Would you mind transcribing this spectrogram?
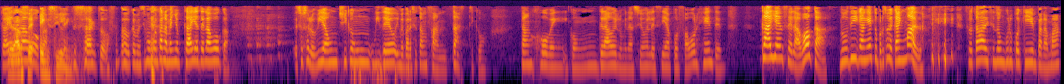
Cállate quedarse en silencio. Exacto. Lo que me decimos buen panameño, cállate la boca. Eso se lo vi a un chico en un video y me pareció tan fantástico, tan joven y con un grado de iluminación. Él decía, por favor, gente, cállense la boca, no digan esto, por eso que caen mal. se lo estaba diciendo a un grupo aquí en Panamá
